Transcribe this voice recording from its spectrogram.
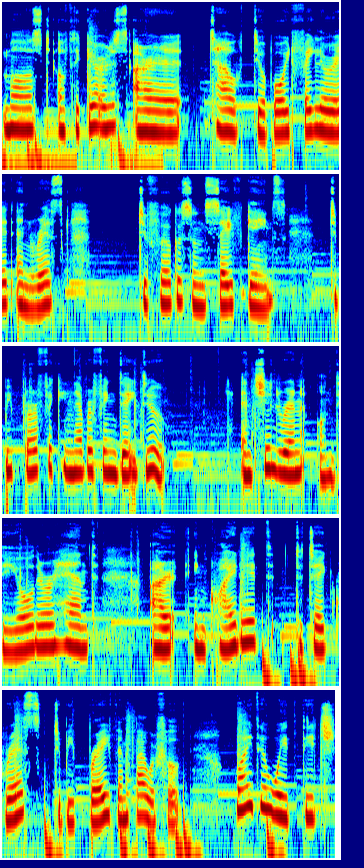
most of the girls are taught to avoid failure and risk, to focus on safe games, to be perfect in everything they do and children, on the other hand, are encouraged to take risks, to be brave and powerful. Why do we teach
